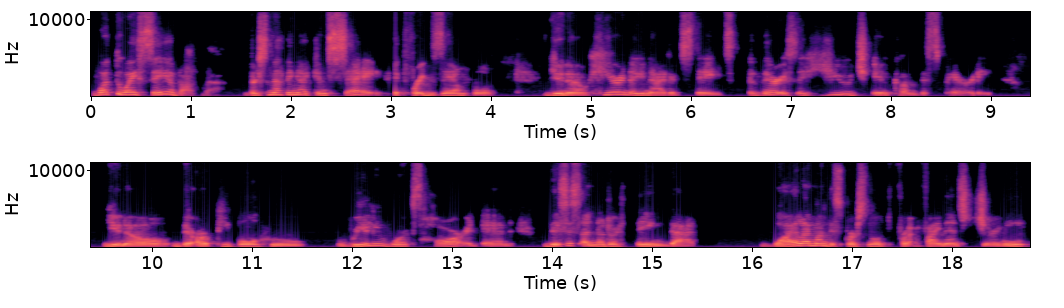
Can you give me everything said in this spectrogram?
What do i say about that? There's nothing i can say. Like for example you know here in the united states there is a huge income disparity. You know there are people who really works hard and this is another thing that while i'm on this personal finance journey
